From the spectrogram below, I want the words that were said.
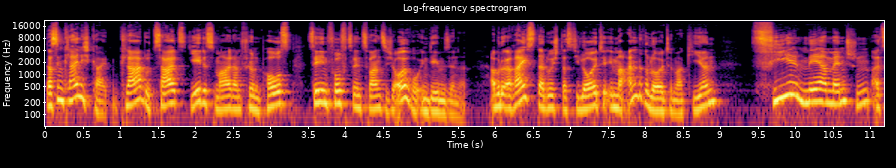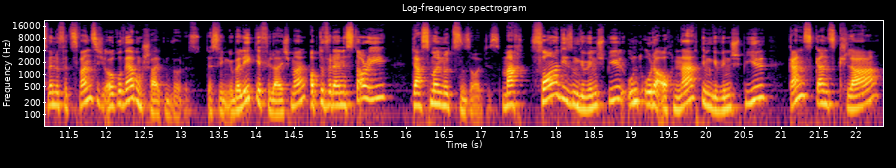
das sind Kleinigkeiten. Klar, du zahlst jedes Mal dann für einen Post 10, 15, 20 Euro in dem Sinne. Aber du erreichst dadurch, dass die Leute immer andere Leute markieren, viel mehr Menschen, als wenn du für 20 Euro Werbung schalten würdest. Deswegen überleg dir vielleicht mal, ob du für deine Story das mal nutzen solltest. Mach vor diesem Gewinnspiel und oder auch nach dem Gewinnspiel ganz, ganz klar,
